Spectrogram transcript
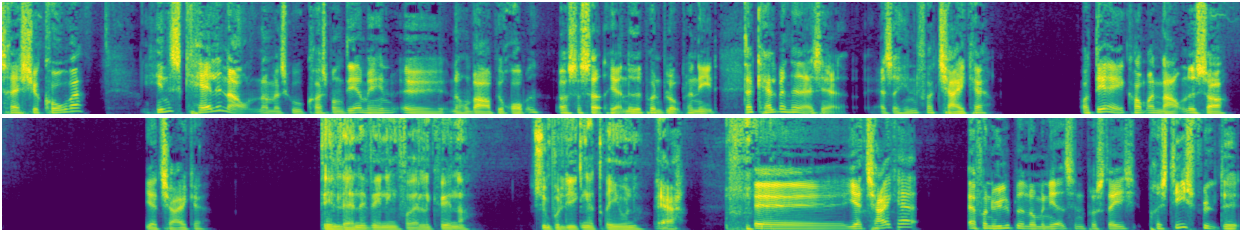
Treshakova hendes kaldenavn, når man skulle korrespondere med hende, øh, når hun var oppe i rummet, og så sad hernede på den blå planet, der kaldte man hende altså, altså hende for Chaika. Og deraf kommer navnet så, ja, Chaika. Det er en landevinding for alle kvinder. Symbolikken er drivende. Ja. øh, ja, Chaika er for nylig blevet nomineret til den prestige, prestigefyldte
